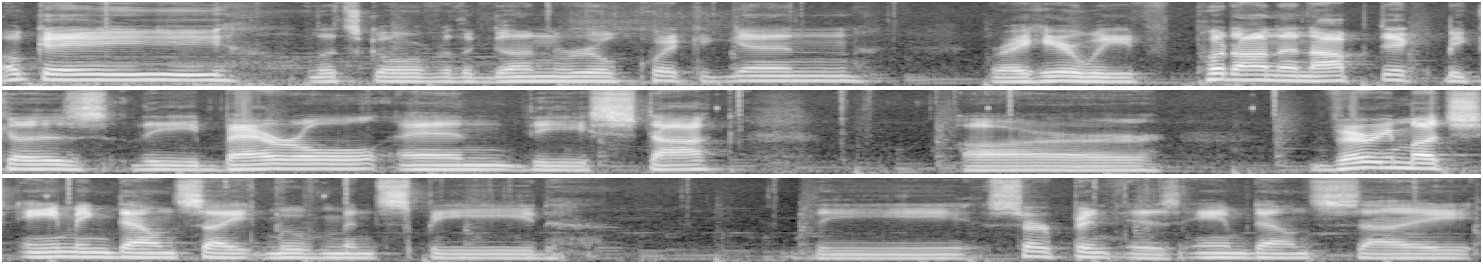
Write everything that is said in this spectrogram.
Okay, let's go over the gun real quick again. Right here, we've put on an optic because the barrel and the stock are very much aiming down sight, movement speed. The Serpent is aim down sight,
